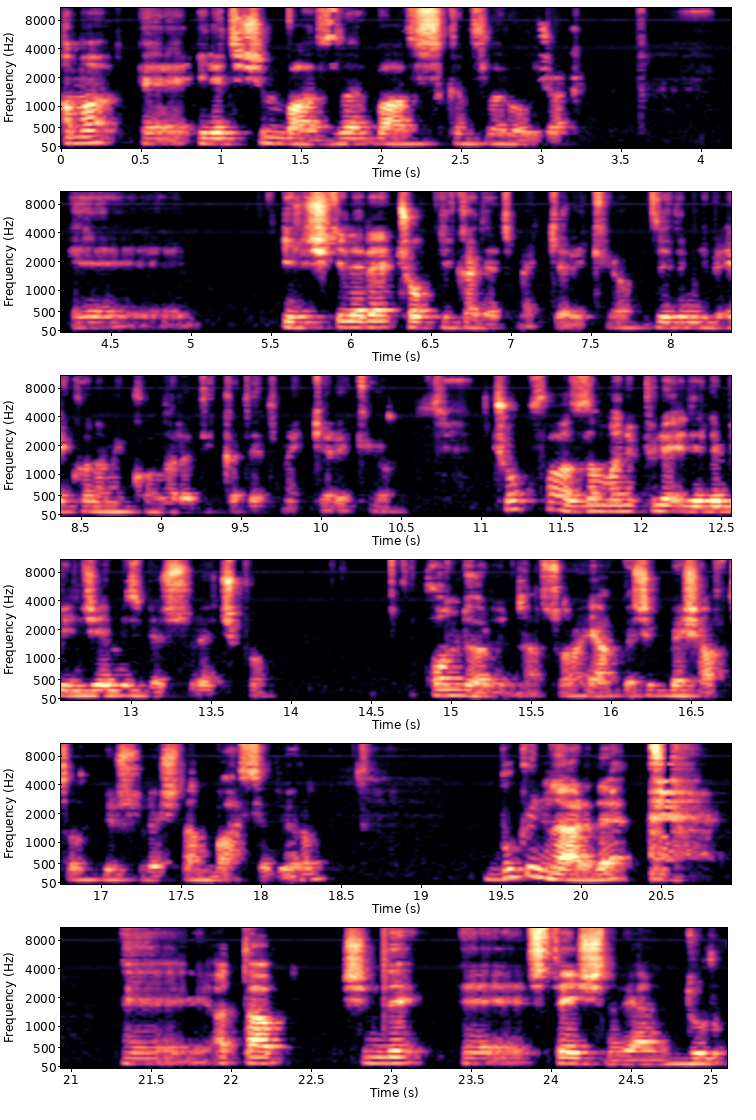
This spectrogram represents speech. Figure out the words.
Ama e, iletişim bazlı bazı sıkıntılar olacak. E, ilişkilere çok dikkat etmek gerekiyor. Dediğim gibi ekonomik konulara dikkat etmek gerekiyor. Çok fazla manipüle edilebileceğimiz bir süreç bu. 14'ünden sonra yaklaşık 5 haftalık bir süreçten bahsediyorum. Bugünlerde e, hatta şimdi e, stationer yani dur,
